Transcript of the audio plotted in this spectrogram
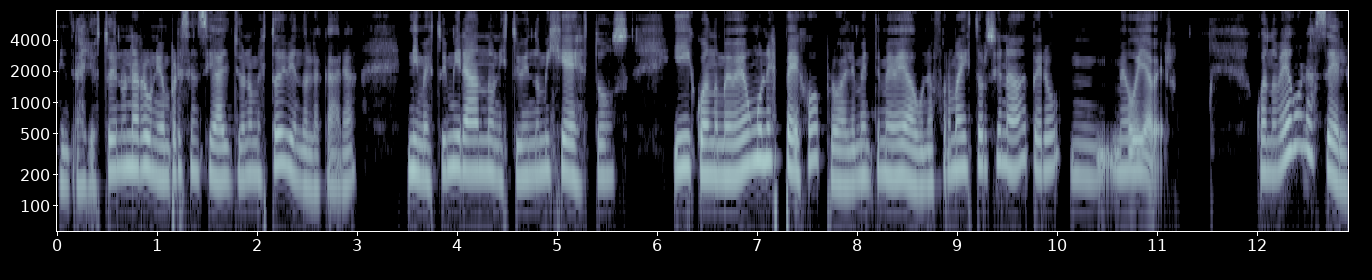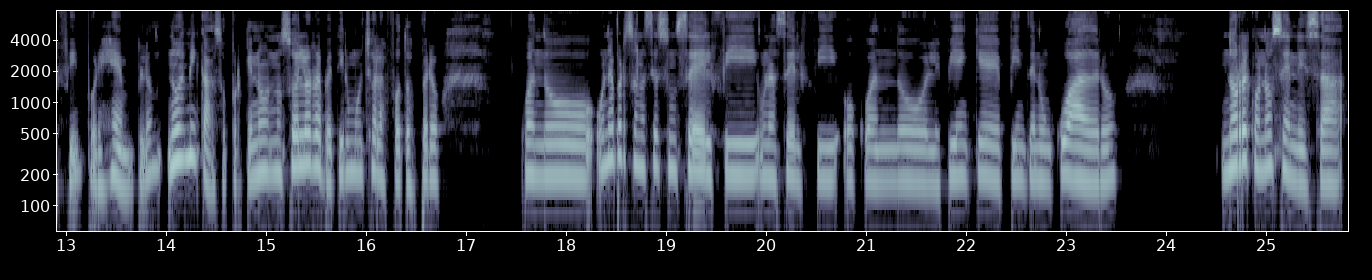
Mientras yo estoy en una reunión presencial, yo no me estoy viendo la cara, ni me estoy mirando, ni estoy viendo mis gestos. Y cuando me veo en un espejo, probablemente me vea de una forma distorsionada, pero mm, me voy a ver. Cuando me hago una selfie, por ejemplo, no es mi caso, porque no, no suelo repetir mucho las fotos, pero cuando una persona se hace un selfie, una selfie, o cuando les piden que pinten un cuadro, no reconocen esa,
